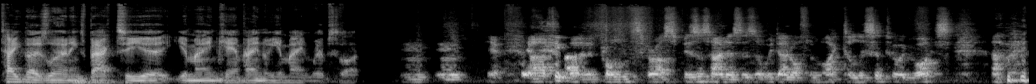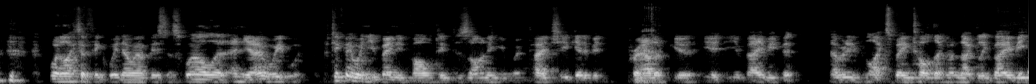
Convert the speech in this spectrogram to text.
take those learnings back to your, your main campaign or your main website. Mm-hmm. Yeah, I think one of the problems for us business owners is that we don't often like to listen to advice. Uh, we like to think we know our business well, and, and you know, we particularly when you've been involved in designing your web page, you get a bit proud of your, your, your baby, but nobody likes being told they've got an ugly baby,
